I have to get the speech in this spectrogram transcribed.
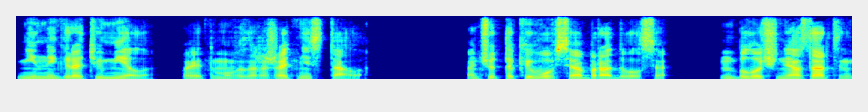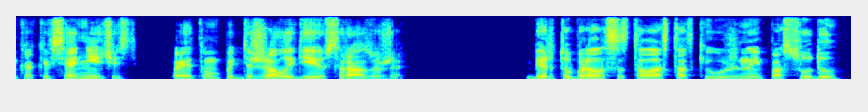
Нина играть умела, поэтому возражать не стала. Анчут так и вовсе обрадовался. Он был очень азартен, как и вся нечисть, поэтому поддержал идею сразу же. Берт убрал со стола остатки ужина и посуду,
